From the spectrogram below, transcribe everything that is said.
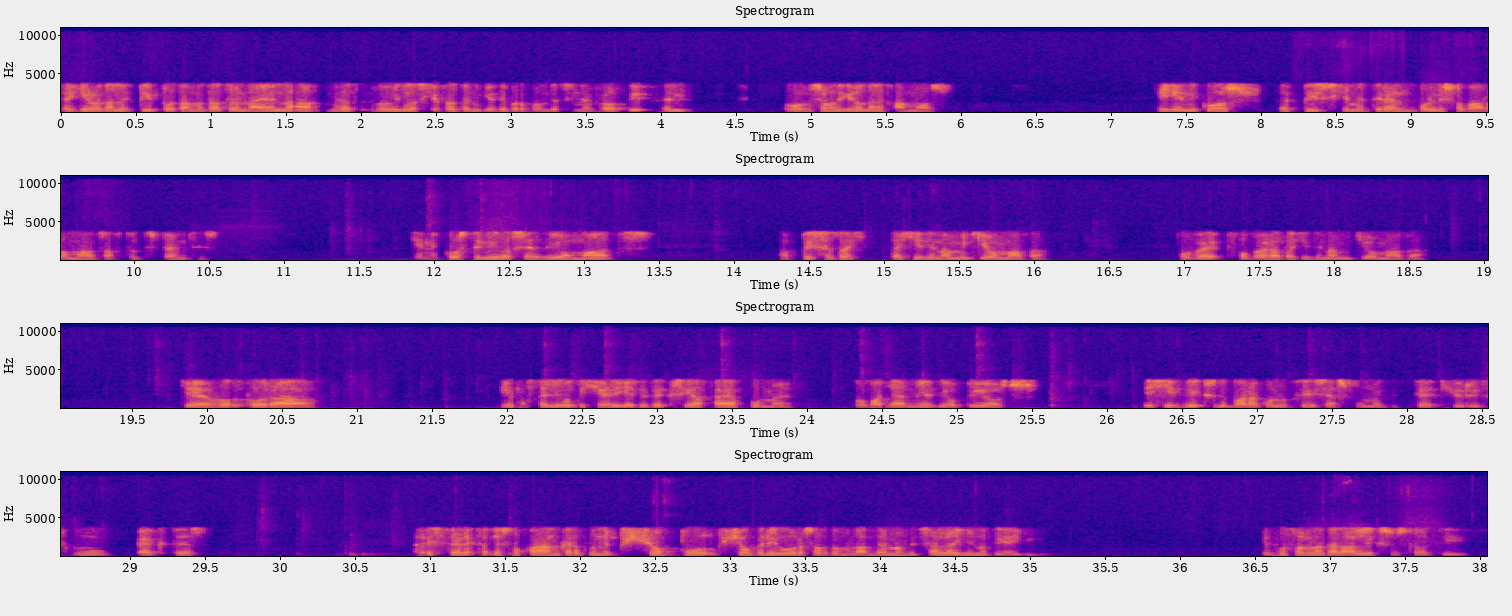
δεν γινόταν τίποτα μετά το 1-1, μετά το 70 θα σκεφτόταν και δύο προπονητές στην Ευρώπη, δεν... εγώ πιστεύω ότι γινόταν χαμός. Και γενικώς επίσης και με τη Ρεν πολύ σοβαρό μάτσο αυτό της Πέμπτης. Γενικώς την είδα σε δύο μάτς απίστευτα ταχυδυναμική ομάδα. Φοβε- Φοβερά ταχυδυναμική ομάδα. Και εδώ τώρα είμαστε λίγο τυχεροί γιατί δεξιά θα έχουμε το Βαγιαννίδη, ο οποίος έχει δείξει την παρακολουθήσει ας πούμε τέτοιου ρυθμού παίκτες. Αριστερά ήθελες τον Χουάνκαρ που είναι πιο, πο- πιο γρήγορος από τον Μλαντένοβιτς, αλλά έγινε ό,τι έγινε. Και πού θέλω να καταλήξω στο ότι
